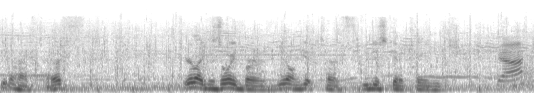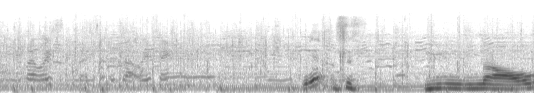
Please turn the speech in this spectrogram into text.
You don't have turf. You're like Zoidberg. You don't get turf. You just get a cage. Yeah? Is that what, is that what you're saying? Yeah. no.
